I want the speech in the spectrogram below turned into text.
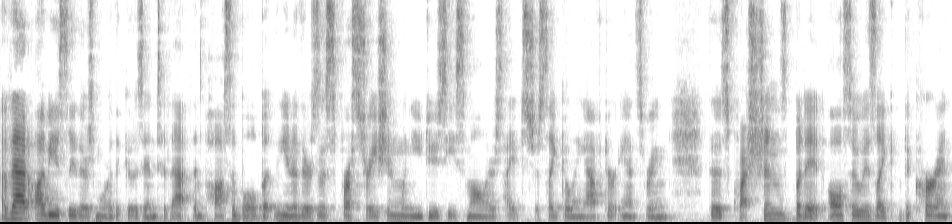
of that obviously there's more that goes into that than possible but you know there's this frustration when you do see smaller sites just like going after answering those questions but it also is like the current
